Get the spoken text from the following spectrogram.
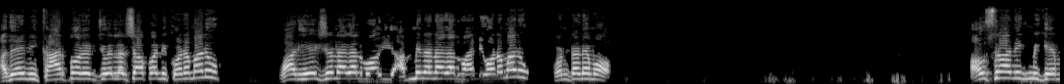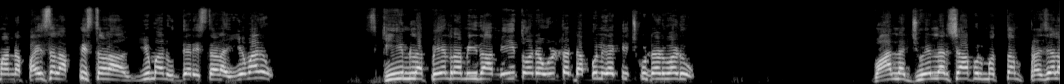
అదే నీ కార్పొరేట్ జ్యువెలర్ షాప్ అని కొనమను. వాడు చేసిన నగలు అమ్మిన నగలు వాడిని కొనమను. కొంటాడేమో. అవసరానికి మీకు ఏమన్నా పైసలు అప్పిస్తాడా? ఇవ్వమని ఉద్ధరిస్తాడా? ఇవ్వమను స్కీమ్ల పేర్ల మీద మీతోనే ఉల్టా డబ్బులు కట్టించుకుంటాడు వాడు. వాళ్ళ జ్యువెలర్ షాపులు మొత్తం ప్రజల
